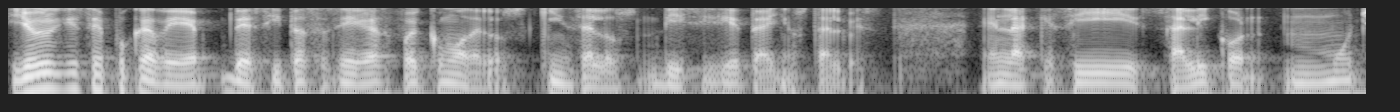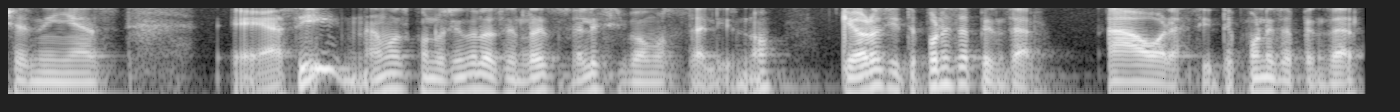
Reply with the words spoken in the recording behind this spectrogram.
Y yo creo que esa época de, de, citas a ciegas fue como de los 15 a los 17 años tal vez, en la que sí salí con muchas niñas eh, así, nada más conociéndolas en redes sociales y vamos a salir, ¿no? Que ahora si te pones a pensar, Ahora, si te pones a pensar,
